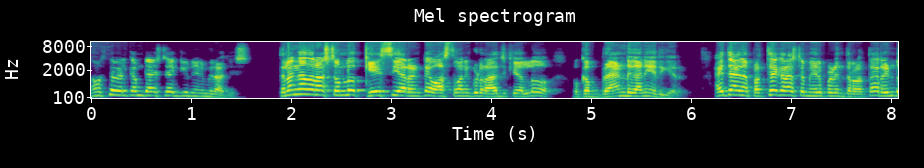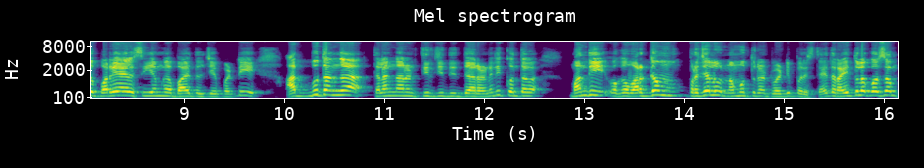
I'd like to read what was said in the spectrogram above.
నమస్తే వెల్కమ్ టు హ్యాష్ యూ నేను మీ రాజేష్. తెలంగాణ రాష్ట్రంలో కేసీఆర్ అంటే వాస్తవానికి కూడా రాజకీయాల్లో ఒక బ్రాండ్గానే ఎదిగారు. అయితే ఆయన ప్రత్యేక రాష్ట్రం ఏర్పడిన తర్వాత రెండు పర్యాయాలు సీఎంగా బాధ్యతలు చేపట్టి అద్భుతంగా తెలంగాణను తీర్చిదిద్దారనేది కొంతమంది ఒక వర్గం ప్రజలు నమ్ముతున్నటువంటి పరిస్థితి. అయితే రైతుల కోసం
